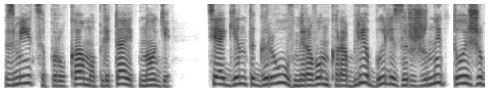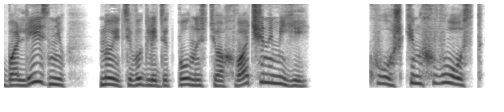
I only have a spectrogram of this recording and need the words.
змеится по рукам, оплетает ноги. Те агенты ГРУ в мировом корабле были заражены той же болезнью, но эти выглядят полностью охваченными ей. «Кошкин хвост»,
